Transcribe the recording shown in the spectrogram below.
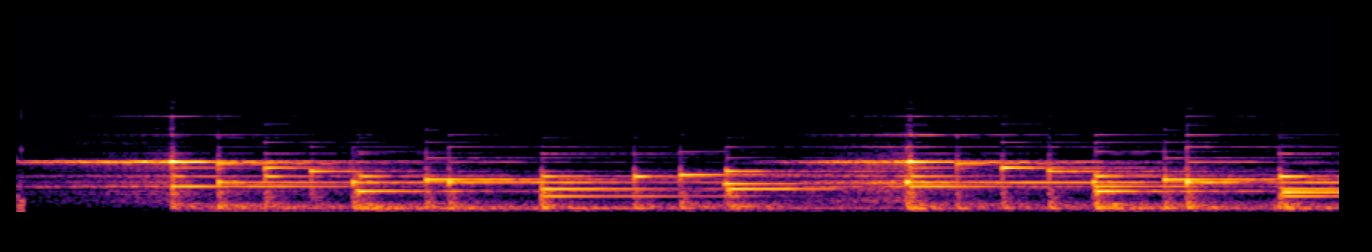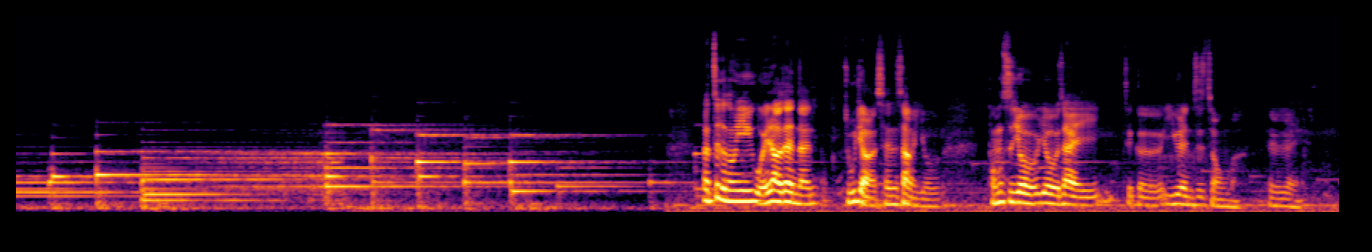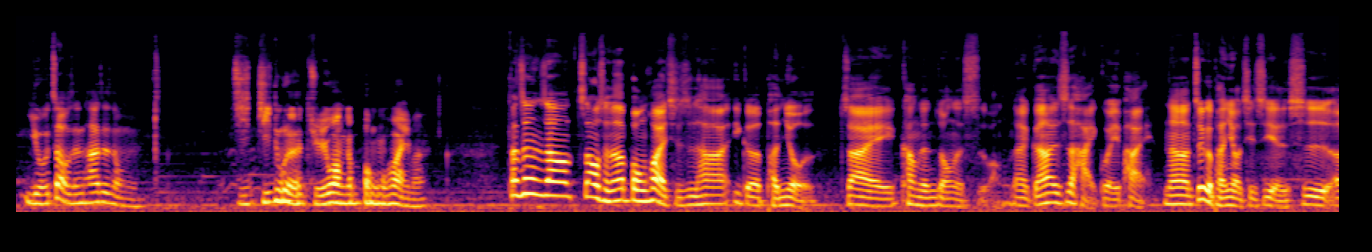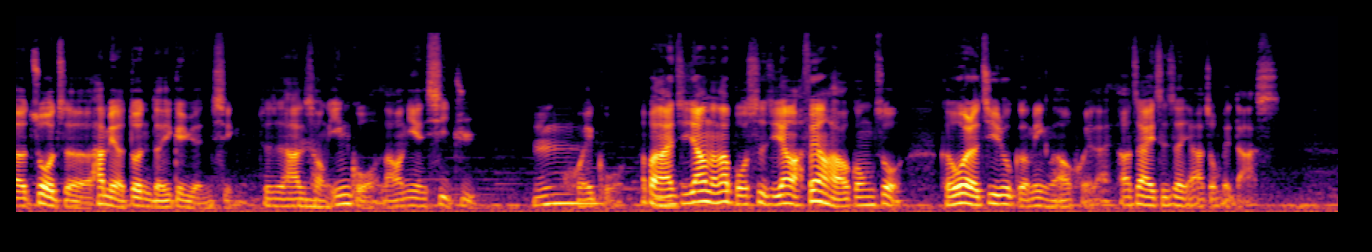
那这个东西围绕在男主角的身上有，有同时又又在这个医院之中嘛，对不对？有造成他这种极极度的绝望跟崩坏吗？他真的这样造成他崩坏，其实他一个朋友在抗争中的死亡，那刚才是海归派。那这个朋友其实也是呃作者汉密尔顿的一个原型，就是他是从英国然后念戏剧，嗯，回国。他本来即将拿到博士，即将非常好的工作。可为了记录革命，然后回来，然后在一次镇压中被打死。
